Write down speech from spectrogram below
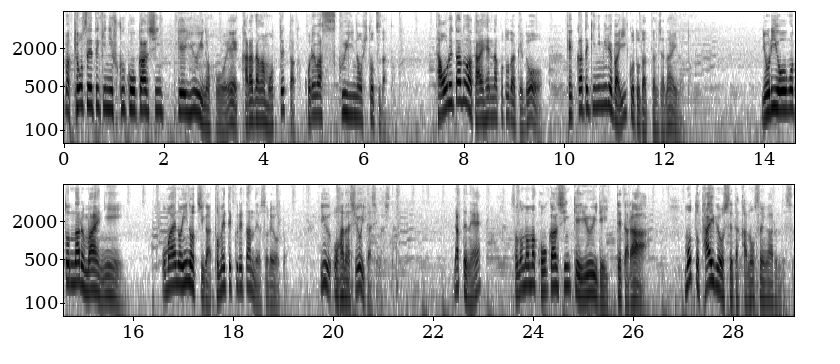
まあ強制的に副交感神経優位の方へ体が持ってったと。これは救いの一つだと。倒れたのは大変なことだけど結果的に見ればいいことだったんじゃないのと。より大ごとになる前にお前の命が止めてくれたんだよそれをというお話をいたしました。だってねそのまま交感神経優位で言ってたらもっと大病してた可能性があるんです。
